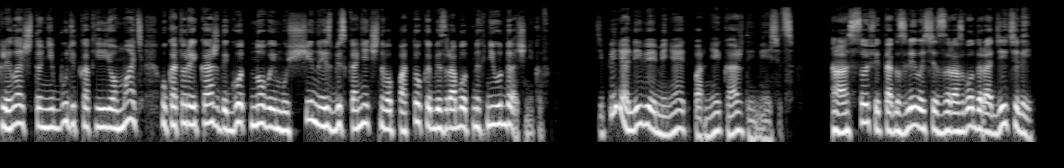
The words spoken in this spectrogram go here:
клялась, что не будет, как ее мать, у которой каждый год новый мужчина из бесконечного потока безработных неудачников. Теперь Оливия меняет парней каждый месяц. А Софи так злилась из-за развода родителей,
